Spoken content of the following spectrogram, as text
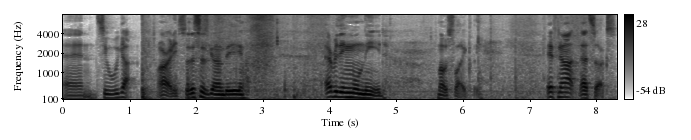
and see what we got. Alrighty, so this is going to be everything we'll need, most likely. If not, that sucks.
